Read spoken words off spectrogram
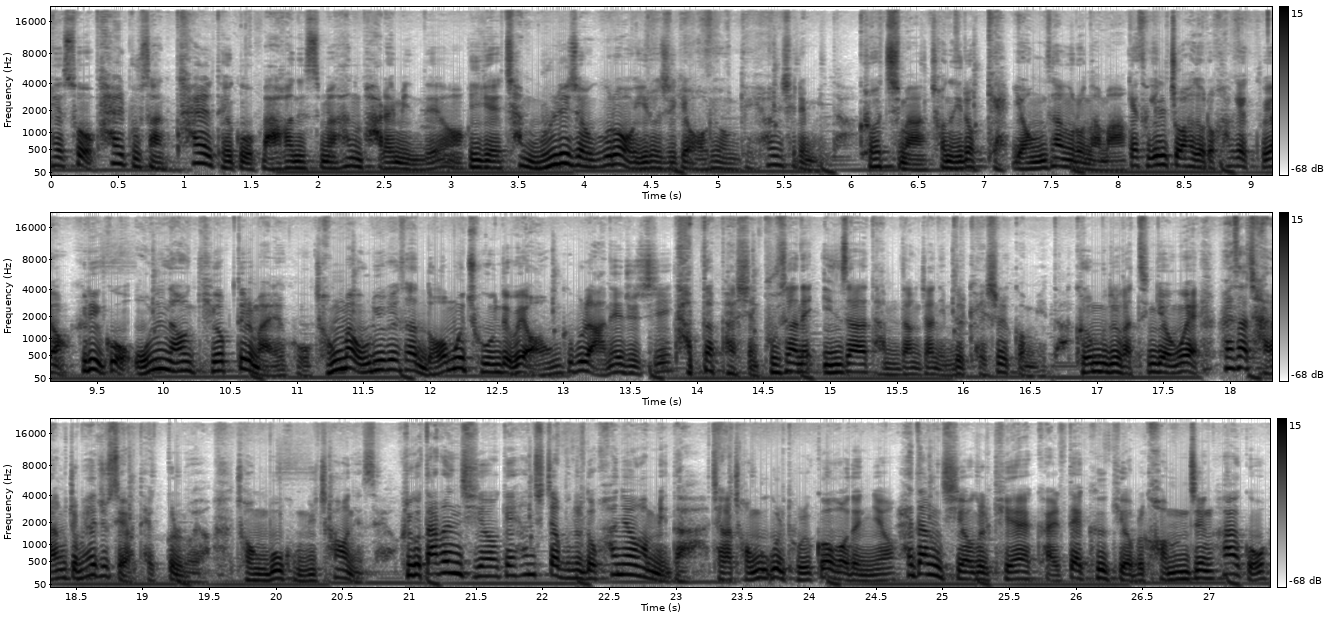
해소, 탈부산, 탈대구 막아냈으면 하는 바람인데요. 이게 참 물리적으로 이루어지기 어려운 게 현실입니다. 그렇지만 저는 이렇게 영상으로나마 계속 일조하도록 하겠고요. 그리고 오늘 나온 기업들 말고 정말 우리 회사 너무 좋은데 왜 언급을 안 해주지? 답답하신 부산의 인사 담당자님들 계실 겁니다. 그런 분들 같은 경우에 회사 자랑 좀 해주세요. 댓글로요. 정보 공유 차원에서요. 그리고 다른 지역의 현직자분들도 환영합니다. 제가 전국을 돌 거거든요. 해당 지역을 기획할 때 그 기업을 검증하고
